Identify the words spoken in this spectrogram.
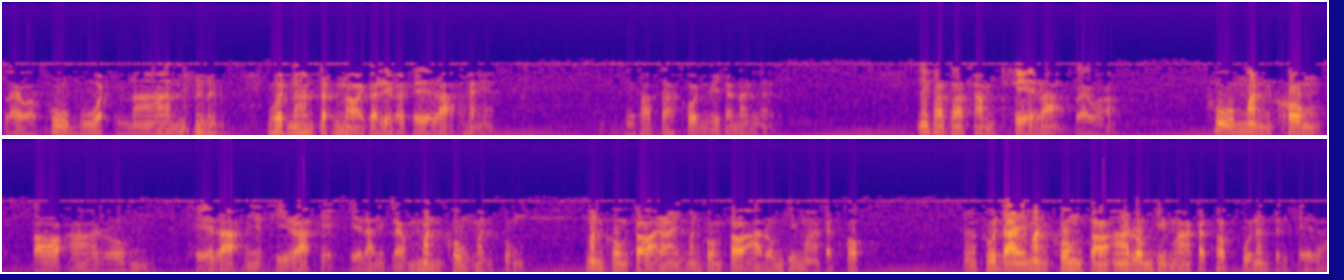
แปลว่าผู้บวชนาน บวชนานสักหน่อยก็เรียกว่าเถระในภาษาคนมีเท่านั้นแหละในภาษาธรรมเถระ แปลว่า ผู้มั่นคงต่ออารมณ์ เถระเนี่ยทีระเถระนี่แปลว่ามั่นคง มั่นคง มั่นคงต่ออะไร มั่นคงต่ออารมณ์ที่มากระทบผู้ใดมั่นคงต่ออารมณ์ที่มากระทบผู้นั้นเป็นเถระ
